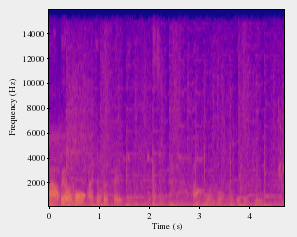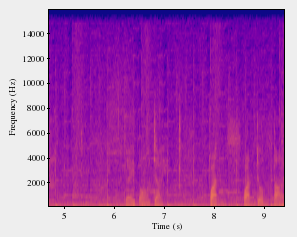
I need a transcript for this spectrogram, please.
ทางไปเอาทองอาจจะแปลกๆนทางไปเอาทองอาจจะแปลกใจต่อใจ ฟันฟันจนตาย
